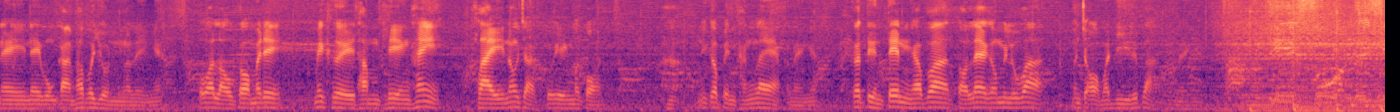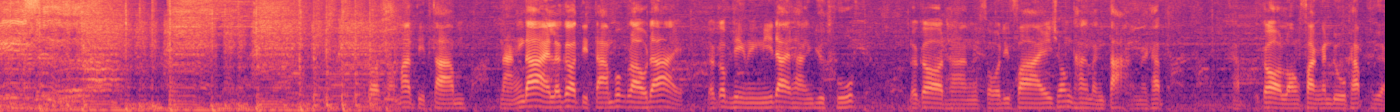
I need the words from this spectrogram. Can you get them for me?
ในในวงการภาพยนตร์อะไรเงี้ยเพราะว่าเราก็ไม่ได้ไม่เคยทำเพลงให้ใครนอกจากตัวเองมาก่อนฮะนี่ก็เป็นครั้งแรกอะไรเงี้ยก็ตื่นเต้นครับว่าตอนแรกก็ไม่รู้ว่ามันจะออกมาดีหรือเปล่าอะไรเงี้ยก็สามารถติดตามหนังได้แล้วก็ติดตามพวกเราได้ แล้วก็เพลงเพลงนี้ได้ทาง YouTube แล้วก็ทาง Spotify ช่องทางต่างๆนะครับ ครับก็ลองฟังกันดูครับเผื่อ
